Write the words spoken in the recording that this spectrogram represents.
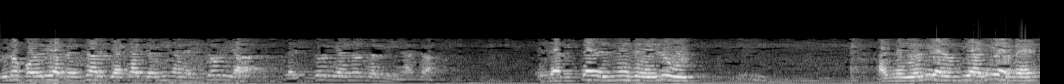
Uno podría pensar que acá termina la historia, la historia no termina acá. En la mitad del mes de Elul, al mediodía de un día viernes,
